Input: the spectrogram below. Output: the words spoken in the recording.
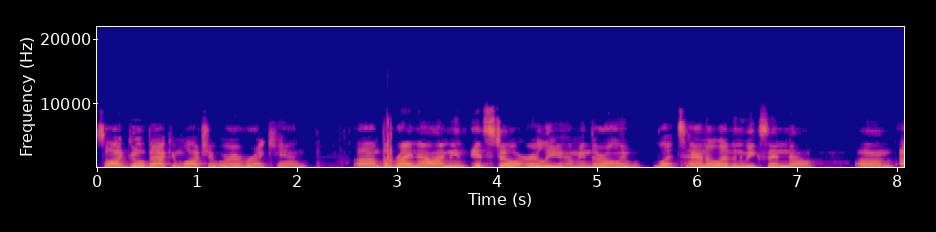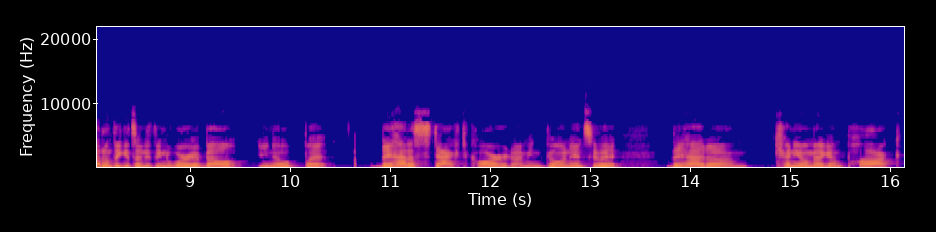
so I go back and watch it wherever I can. Um, but right now, I mean, it's still early. I mean, they're only, what, 10, 11 weeks in now. Um, I don't think it's anything to worry about, you know, but they had a stacked card. I mean, going into it, they had um, Kenny Omega and Pac,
